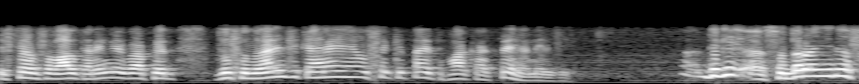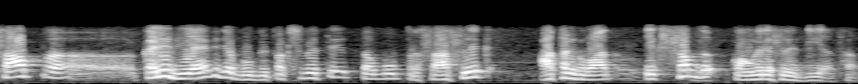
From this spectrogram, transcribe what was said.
इस पर हम सवाल करेंगे एक बार फिर। जो सुंदरानी जी कह रहे हैं उससे कितना इतफाक रखते हैं अनिल जी? देखिए सुंदरराज जी ने साफ़ कर ही दिया है कि जब वो विपक्ष में थे तब वो प्रशासनिक आतंकवाद एक शब्द कांग्रेस ने दिया था।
